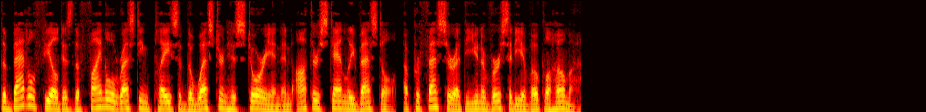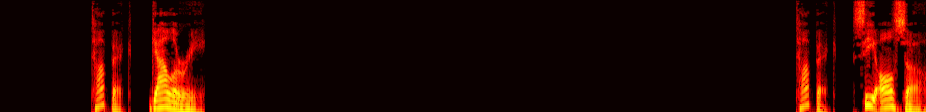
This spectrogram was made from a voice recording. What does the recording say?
The battlefield is the final resting place of the Western historian and author Stanley Vestal, a professor at the University of Oklahoma. Gallery See also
